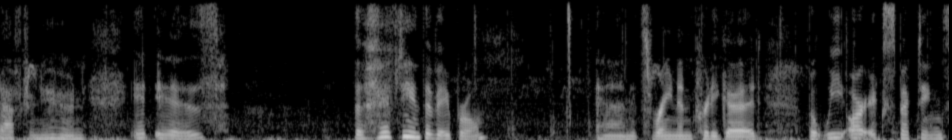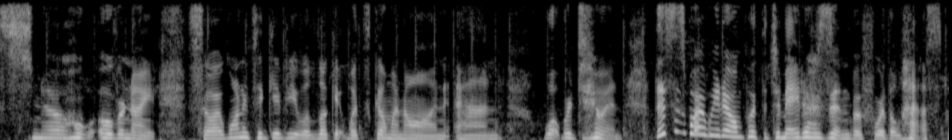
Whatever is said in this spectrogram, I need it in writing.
afternoon. It is the 15th of April and it's raining pretty good but we are expecting snow overnight so I wanted to give you a look at what's going on and what we're doing. This is why we don't put the tomatoes in before the last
